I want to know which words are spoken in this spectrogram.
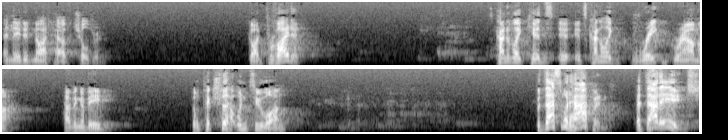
and they did not have children. God provided. Kind of like kids, it's kind of like great grandma having a baby. Don't picture that one too long. But that's what happened at that age.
